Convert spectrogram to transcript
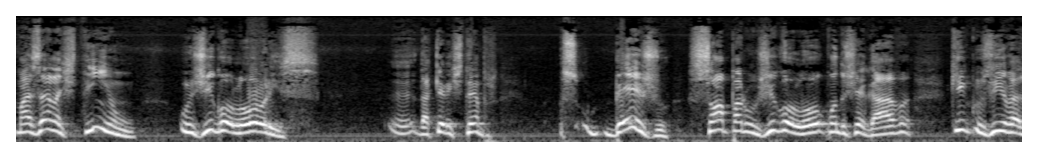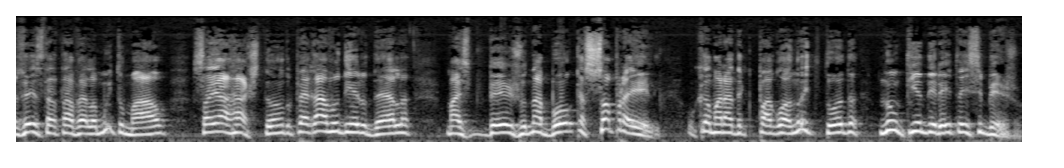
mas elas tinham os gigolores eh, daqueles tempos. Beijo só para o gigolô quando chegava, que inclusive às vezes tratava ela muito mal, saía arrastando, pegava o dinheiro dela, mas beijo na boca só para ele. O camarada que pagou a noite toda não tinha direito a esse beijo.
